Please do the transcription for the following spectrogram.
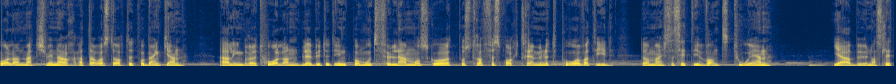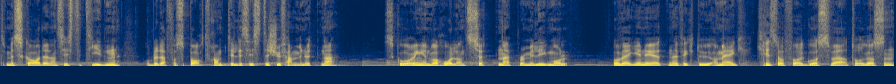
Haaland matchvinner etter å ha startet på benken. Erling Braut Haaland ble byttet innpå mot Fulham og skåret på straffespark tre minutter på overtid, da Manchester City vant 2-1. Jærbuen har slitt med skade den siste tiden, og ble derfor spart fram til de siste 25 minuttene. Skåringen var Haalands 17. Premier League-mål. Og VG-nyhetene fikk du av meg, Kristoffer Gåsvær Torgersen.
